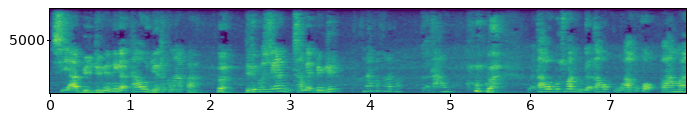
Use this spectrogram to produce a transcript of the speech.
si Abidin ini nggak tahu dia tuh kenapa. Lah. jadi posisinya kan sampai pinggir kenapa kenapa? Nggak tahu. Wah. nggak tahu aku cuman nggak tahu. Aku, aku kok lama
